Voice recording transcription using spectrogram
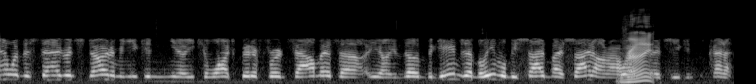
And with the staggered start, I mean, you can you know you can watch Biddeford, Falmouth. Uh, you know the, the games I believe will be side by side on our Right. website, so you can kind of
